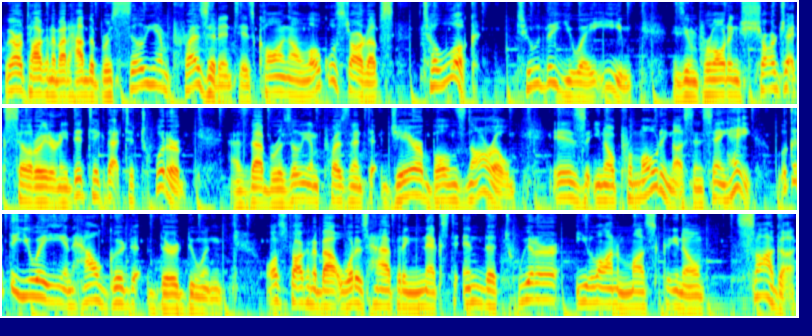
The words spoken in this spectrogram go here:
we are talking about how the Brazilian president is calling on local startups to look to the UAE. He's even promoting Sharjah Accelerator and he did take that to Twitter as that Brazilian president Jair Bolsonaro is, you know, promoting us and saying, hey, look at the UAE and how good they're doing. We're also talking about what is happening next in the Twitter Elon Musk, you know, saga.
